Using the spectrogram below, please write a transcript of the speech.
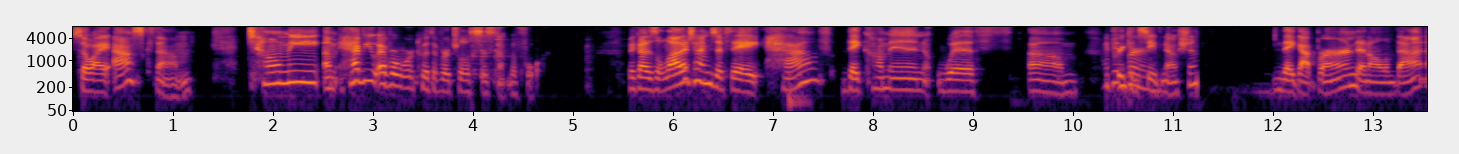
So I ask them, tell me, um, have you ever worked with a virtual assistant before? Because a lot of times if they have, they come in with um, preconceived notions. They got burned and all of that.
